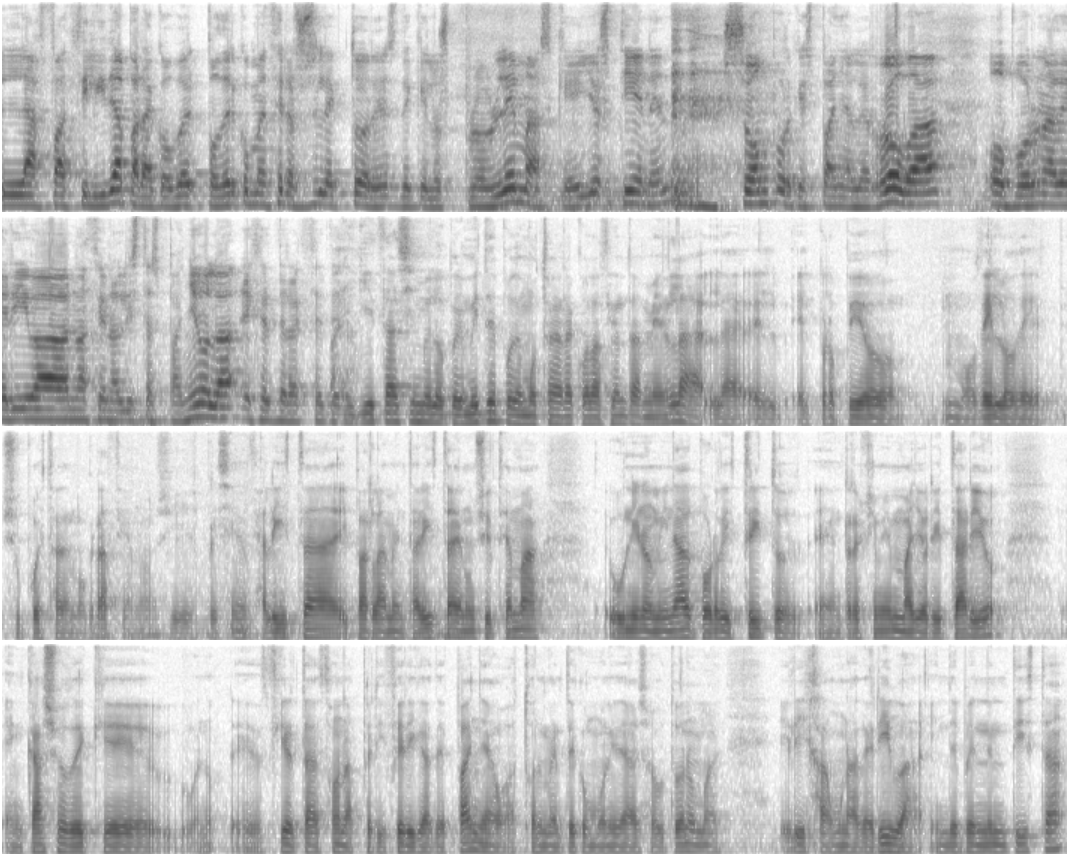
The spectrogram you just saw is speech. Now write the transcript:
la facilidad para poder convencer a sus electores de que los problemas que ellos tienen son porque España les roba o por una deriva nacionalista española, etcétera, etcétera. Y quizás, si me lo permite, podemos traer a colación también el, propio modelo de supuesta democracia, ¿no? si es presidencialista y parlamentarista en un sistema uninominal por distrito en régimen mayoritario, en caso de que bueno, eh, ciertas zonas periféricas de España o actualmente comunidades autónomas elijan una deriva independentista,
